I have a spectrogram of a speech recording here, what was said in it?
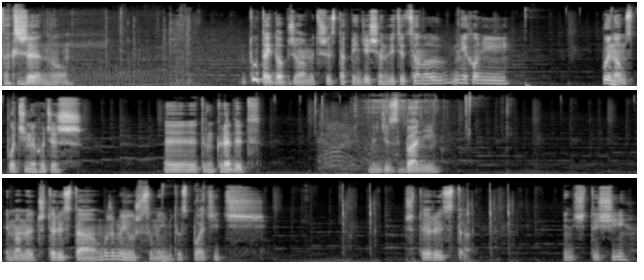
Także no. Tutaj dobrze, mamy 350. Wiecie co, no niech oni płyną. Spłacimy chociaż yy, ten kredyt. Będzie z bani. I mamy 400. Możemy już w sumie im to spłacić. 400. 5000.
